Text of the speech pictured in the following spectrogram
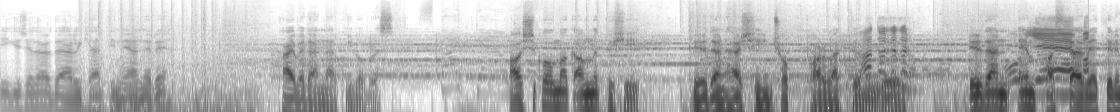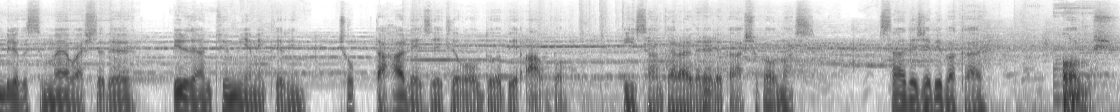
İyi geceler değerli kent dinleyenleri. Kaybedenler kulübü burası. Aşık olmak anlık bir şey. Birden her şeyin çok parlak Ha, dur, dur, göründüğü, dur. birden Oh en yeah. pastel renklerin bile ısınmaya başladığı, birden tüm yemeklerin çok daha lezzetli olduğu bir an bu. İnsan karar vererek aşık olmaz. Sadece bir bakar, olmuş.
